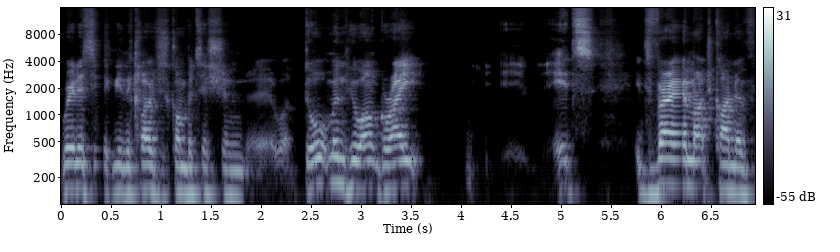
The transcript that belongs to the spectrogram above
Realistically, the closest competition, uh, what, Dortmund, who aren't great, it's it's very much kind of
